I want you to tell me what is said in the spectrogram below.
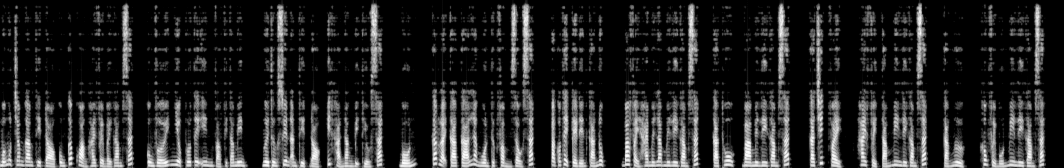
Mỗi 100 gram thịt đỏ cung cấp khoảng 2,7 gram sắt, cùng với nhiều protein và vitamin. Người thường xuyên ăn thịt đỏ ít khả năng bị thiếu sắt. 4. Các loại cá cá là nguồn thực phẩm giàu sắt. Bạn có thể kể đến cá nục, 3,25mg sắt, cá thu, 3mg sắt, cá trích vẩy, 2,8mg sắt, cá ngừ, 0,4mg sắt.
